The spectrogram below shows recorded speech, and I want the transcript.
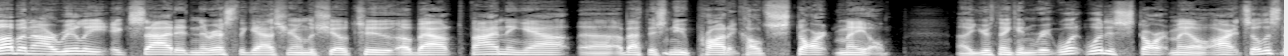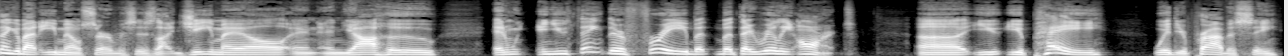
Bubba and I are really excited, and the rest of the guys here on the show too, about finding out uh, about this new product called Start Mail. Uh, you're thinking, Rick, what what is Start Mail? All right, so let's think about email services like Gmail and, and Yahoo, and and you think they're free, but but they really aren't. Uh, you you pay with your privacy,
